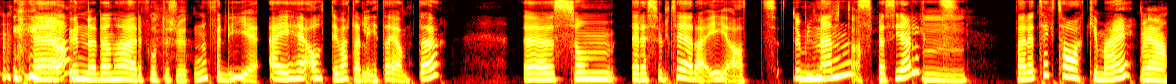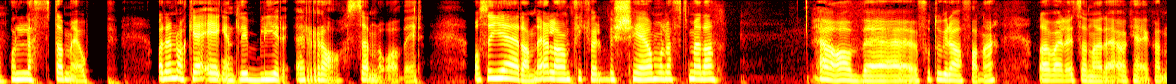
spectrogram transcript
eh, under denne fotoshooten. Fordi jeg har alltid vært ei lita jente eh, som resulterer i at menn spesielt Mm. bare tar tak i meg Ja. og løfter meg opp. Og det er noe jeg egentlig blir rasende over. Og så gjør han det, eller han fikk vel beskjed om å løfte meg, da. Av eh, fotografene. Da var jeg litt sånn der, ok, jeg kan,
